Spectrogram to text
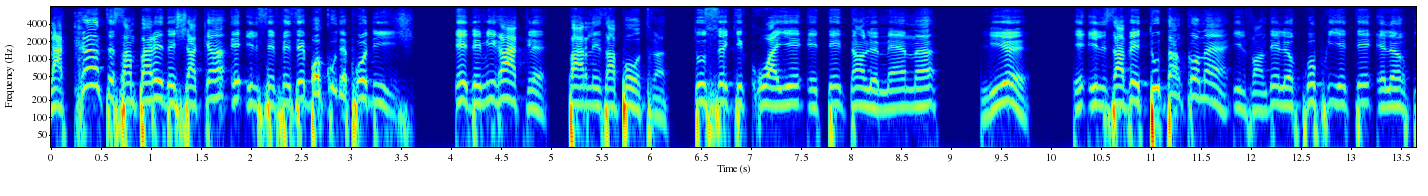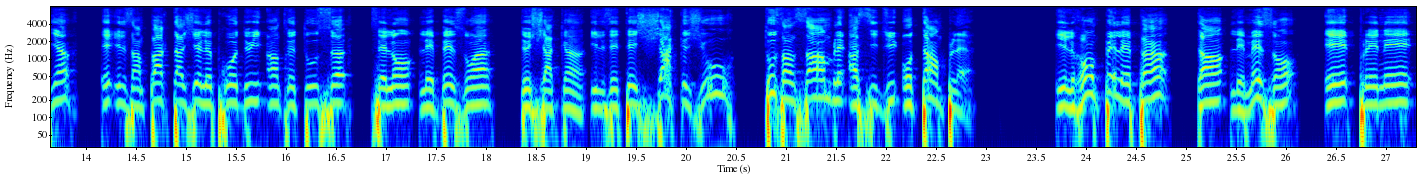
La crainte s'emparait de chacun et il se faisait beaucoup de prodiges et de miracles par les apôtres. Tous ceux qui croyaient étaient dans le même lieu. Et ils avaient tout en commun. Ils vendaient leurs propriétés et leurs biens et ils en partageaient le produit entre tous selon les besoins de chacun. Ils étaient chaque jour tous ensemble assidus au temple. Ils rompaient les pains dans les maisons et prenaient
